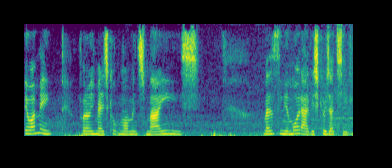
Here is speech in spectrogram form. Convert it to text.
eu amei. Foram os Magic Moments mais, mais assim, memoráveis que eu já tive.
